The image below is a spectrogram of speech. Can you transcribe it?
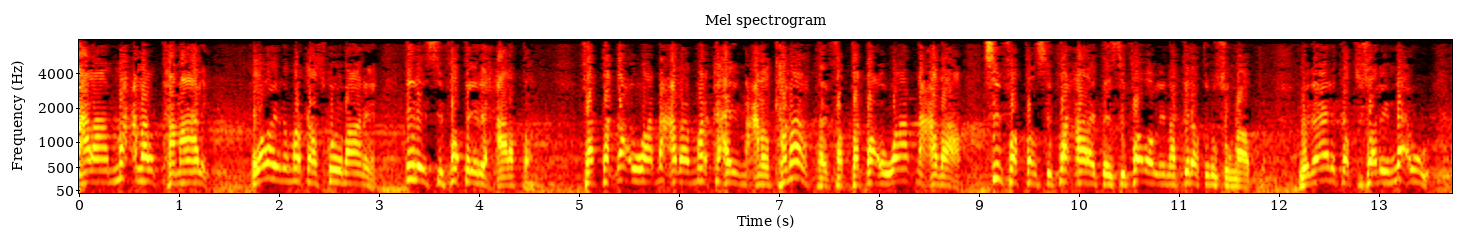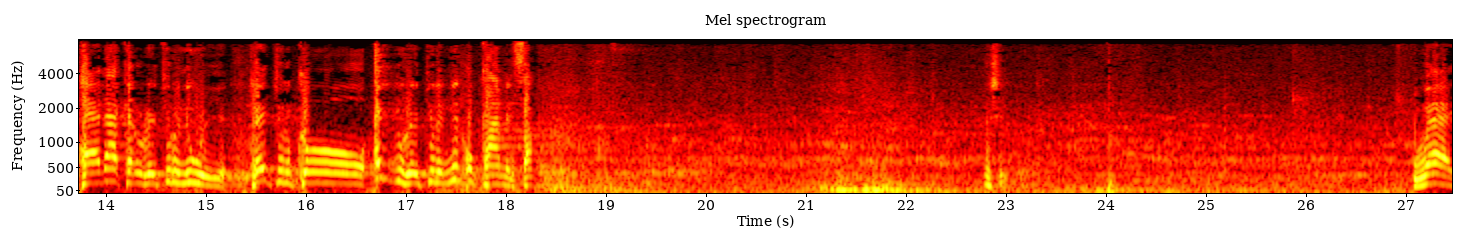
calaa macna alkamaali labayna markaas ku imaaneen inay sifatay inay xaalad tahay. Fataqacu waa marka ay macnalkamaal tahay. Fataqacu waa dhacdaa sifatan sifa xaalay tahay sifadoo linakiratin wadaalika tusaalihi naxwu haadaakanu rajulu nin weeye. Rajulko ayu rajulin nin u kaamilsan waay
